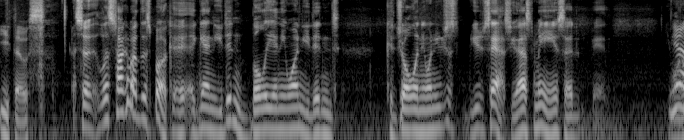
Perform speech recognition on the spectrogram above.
ethos. So let's talk about this book. Again, you didn't bully anyone. You didn't cajole anyone. You just you just asked. You asked me. You said, you Yeah,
